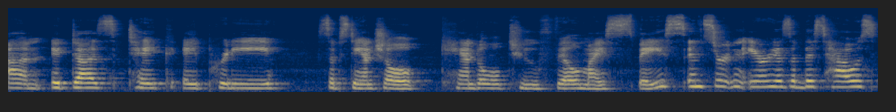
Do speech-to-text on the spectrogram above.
um, it does take a pretty substantial candle to fill my space in certain areas of this house.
